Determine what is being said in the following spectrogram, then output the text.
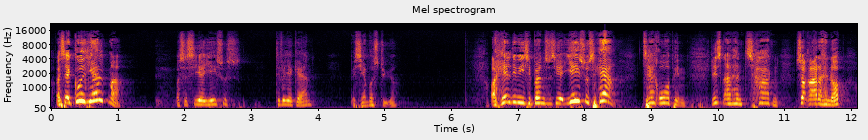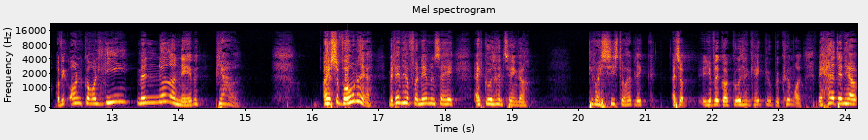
Og jeg sagde, Gud hjælp mig. Og så siger Jesus, det vil jeg gerne, hvis jeg må styre. Og heldigvis i bønden, så siger Jesus her, tag rorpinden. Lige snart han tager den, så retter han op, og vi undgår lige med nød og næppe bjerget. Og så vågner jeg med den her fornemmelse af, at Gud han tænker, det var i sidste øjeblik. Altså, jeg ved godt, Gud han kan ikke blive bekymret. Men jeg havde den her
